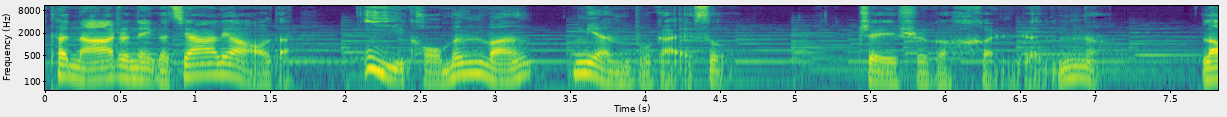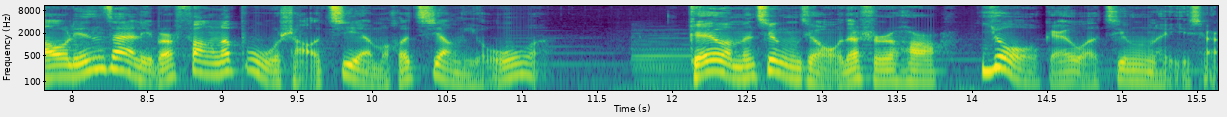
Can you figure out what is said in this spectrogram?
他拿着那个加料的，一口闷完，面不改色。这是个狠人呐！老林在里边放了不少芥末和酱油啊，给我们敬酒的时候又给我惊了一下。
